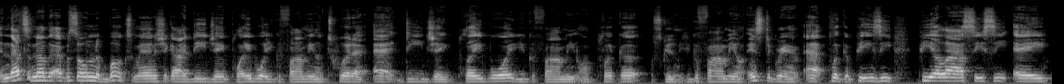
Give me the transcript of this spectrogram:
And that's another episode in the books, man. It's your guy DJ Playboy. You can find me on Twitter at DJ Playboy. You can find me on Plicca. Excuse me. You can find me on Instagram at Pliccapeezy. P L I C C A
